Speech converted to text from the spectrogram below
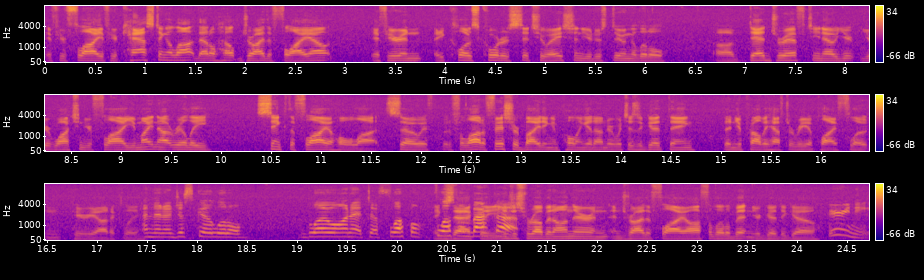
If you're fly, if you're casting a lot, that'll help dry the fly out. If you're in a close quarters situation, you're just doing a little uh, dead drift, you know, you're, you're watching your fly, you might not really sink the fly a whole lot. So if, if a lot of fish are biting and pulling it under, which is a good thing, then you probably have to reapply floatant periodically. And then I just get a little blow on it to fluff them, fluff exactly. back You up. just rub it on there and, and dry the fly off a little bit and you're good to go. Very neat.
